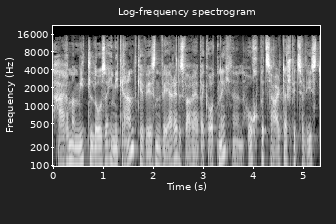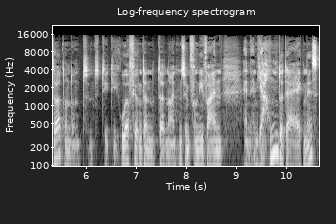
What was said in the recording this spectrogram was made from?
armer, mittelloser Immigrant gewesen wäre, das war er ja bei Gott nicht, ein hochbezahlter Spezialist dort und, und, und die, die Uraufführung der, der 9. Symphonie war ein, ein, ein Jahrhundertereignis,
